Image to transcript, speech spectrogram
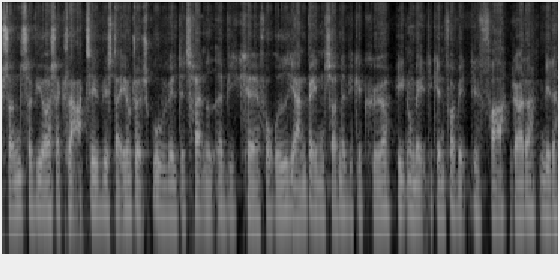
Sådan så vi også er klar til, hvis der eventuelt skulle vælte et træ ned, at vi kan få ryddet jernbanen, sådan at vi kan køre helt normalt igen forventeligt fra lørdag middag.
